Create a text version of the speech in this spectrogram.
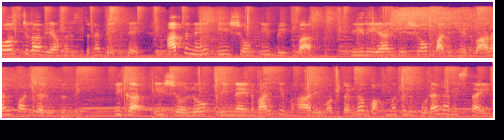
హోస్ట్గా వ్యవహరిస్తున్న వ్యక్తే. అతనే ఈ షోకి బిగ్ బాస్. ఈ రియాలిటీ షో పదిహేను వారాల పాటు జరుగుతుంది. ఇక ఈ షోలో విన్ అయిన వారికి భారీ మొత్తంలో బహుమతులు కూడా లభిస్తాయి.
